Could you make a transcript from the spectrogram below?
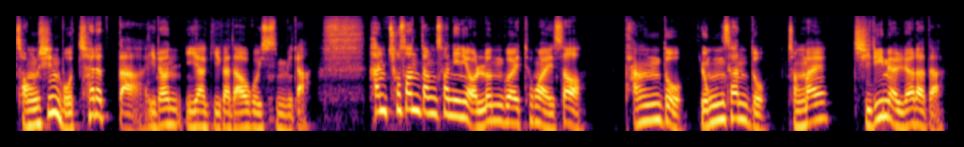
정신 못 차렸다 이런 이야기가 나오고 있습니다. 한 초선 당선인이 언론과의 통화에서 당도, 용산도 정말 질이 멸렬하다.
